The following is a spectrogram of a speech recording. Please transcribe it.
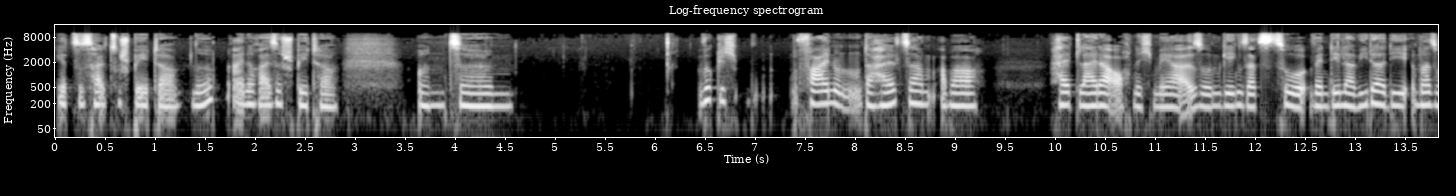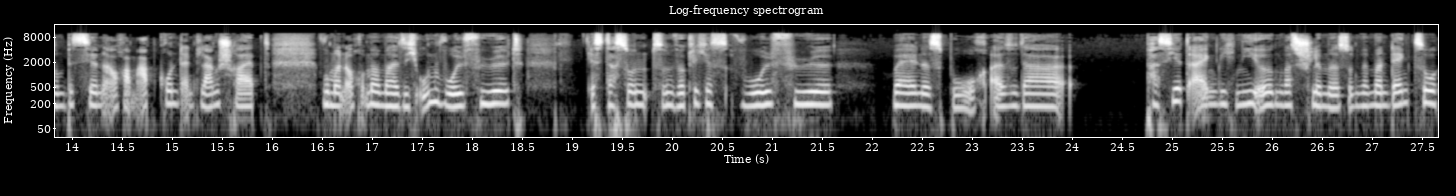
jetzt ist halt zu später, ne? Eine Reise später. Und ähm, wirklich fein und unterhaltsam, aber halt leider auch nicht mehr. Also im Gegensatz zu Vendela wieder, die immer so ein bisschen auch am Abgrund entlang schreibt, wo man auch immer mal sich unwohl fühlt ist das so ein, so ein wirkliches Wohlfühl-Wellness-Buch. Also da passiert eigentlich nie irgendwas Schlimmes. Und wenn man denkt so,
